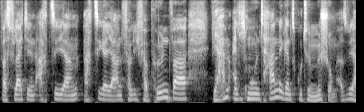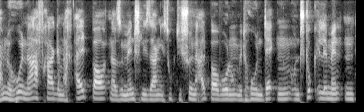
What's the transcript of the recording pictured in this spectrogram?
was vielleicht in den 80er Jahren, 80er Jahren völlig verpönt war. Wir haben eigentlich momentan eine ganz gute Mischung. Also wir haben eine hohe Nachfrage nach Altbauten, also Menschen, die sagen, ich suche die schöne Altbauwohnung mit hohen Decken und Stuckelementen.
